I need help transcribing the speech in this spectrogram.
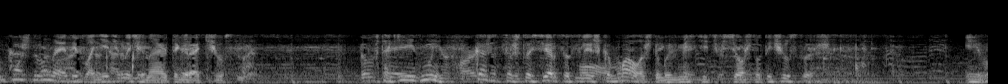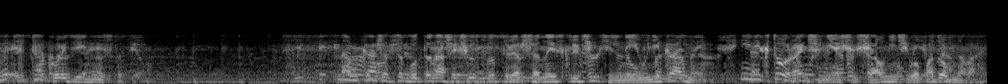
У каждого на этой планете начинают играть чувства. В такие дни кажется, что сердце слишком мало, чтобы вместить все, что ты чувствуешь. И вот такой день наступил. Нам кажется, будто наши чувства совершенно исключительны и уникальны, и никто раньше не ощущал ничего подобного.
